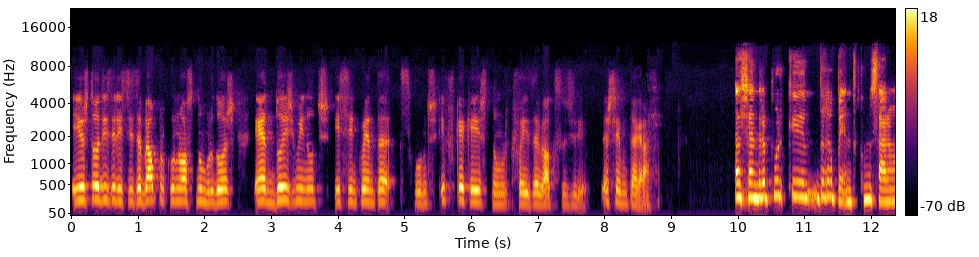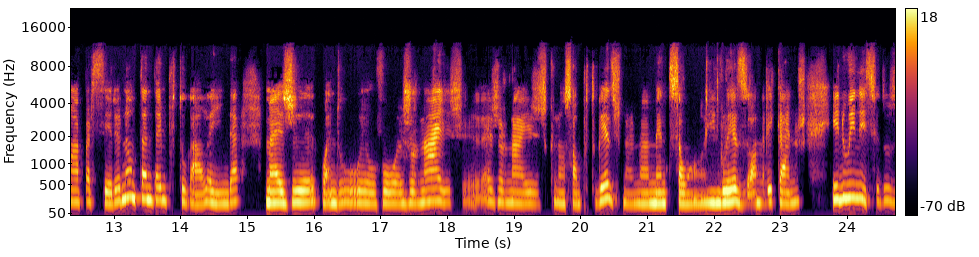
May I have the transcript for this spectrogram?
E eu estou a dizer isso, Isabel, porque o nosso número de hoje é 2 minutos e 50 segundos. E porquê que é este número que foi a Isabel que sugeriu? Achei muita graça. Alexandra, porque de repente começaram a aparecer, não tanto em Portugal ainda, mas eh, quando eu vou a jornais, eh, a jornais que não são portugueses, normalmente são ingleses ou americanos, e no início dos,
